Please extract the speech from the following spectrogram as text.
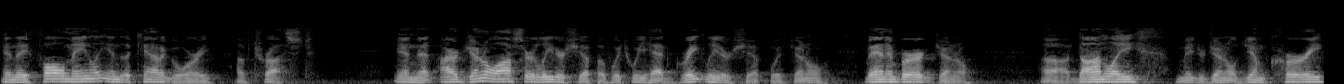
and they fall mainly into the category of trust. In that our general officer leadership, of which we had great leadership with General Vandenberg, General uh, Donnelly, Major General Jim Curry,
